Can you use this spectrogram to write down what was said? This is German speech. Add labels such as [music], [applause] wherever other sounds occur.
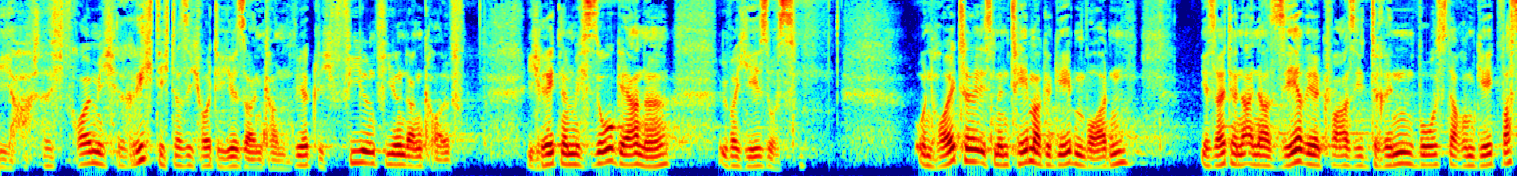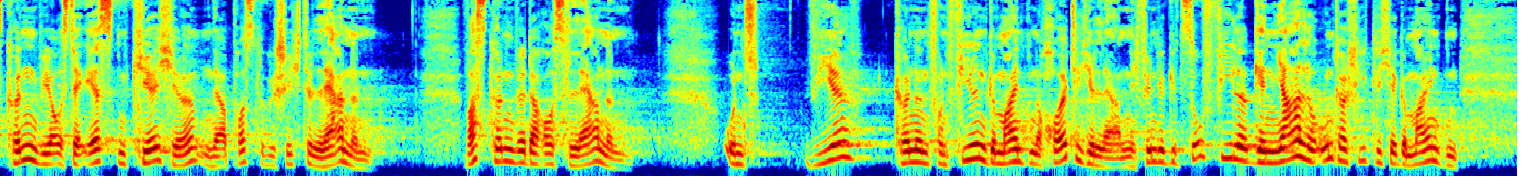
Ja, ich freue mich richtig, dass ich heute hier sein kann. Wirklich vielen, vielen Dank, Ralf. Ich rede nämlich so gerne über Jesus. Und heute ist mir ein Thema gegeben worden. Ihr seid in einer Serie quasi drin, wo es darum geht, was können wir aus der ersten Kirche in der Apostelgeschichte lernen? Was können wir daraus lernen? Und wir können von vielen Gemeinden noch heute hier lernen. Ich finde, es gibt so viele geniale, unterschiedliche Gemeinden.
